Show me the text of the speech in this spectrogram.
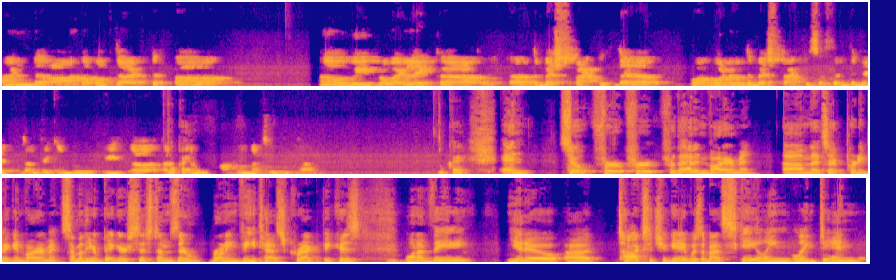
And uh, on top of that uh, uh, we provide like uh, the best practice the whatever the best practices that they, that they can do we help okay. them in achieving that. Okay. And so for for for that environment, um, that's a pretty big environment. Some of your bigger systems, they're running Vitess, correct? Because one of the you know uh, talks that you gave was about scaling LinkedIn,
